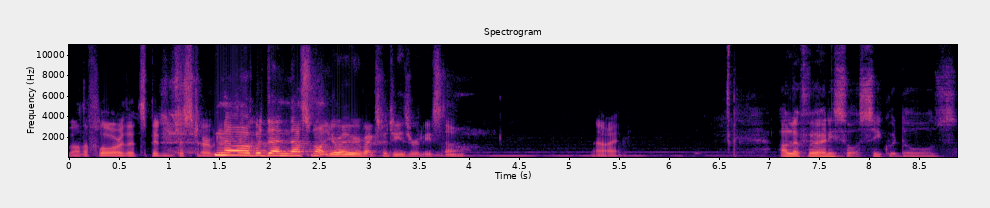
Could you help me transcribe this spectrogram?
on the floor that's been disturbed. No, anything. but then that's not your area of expertise, really, so. all right. I'll look for any sort of secret doors.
